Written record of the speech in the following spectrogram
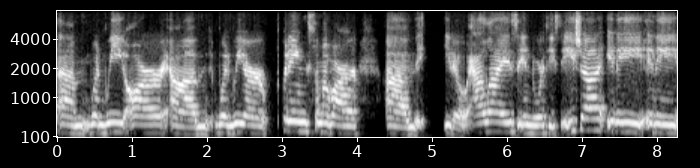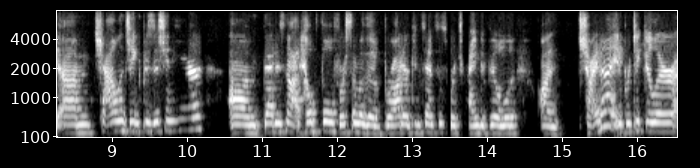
um, when we are um, when we are putting some of our um, you know allies in Northeast Asia in a in a um, challenging position here, um, that is not helpful for some of the broader consensus we're trying to build on China, in particular,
